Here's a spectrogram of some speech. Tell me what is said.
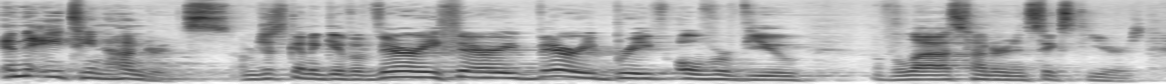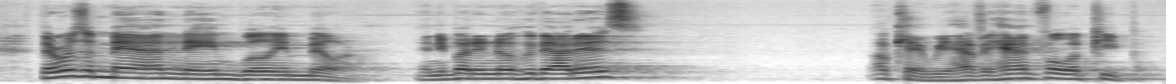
in the 1800s, I'm just going to give a very, very, very brief overview of the last 160 years. There was a man named William Miller. Anybody know who that is? Okay, we have a handful of people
